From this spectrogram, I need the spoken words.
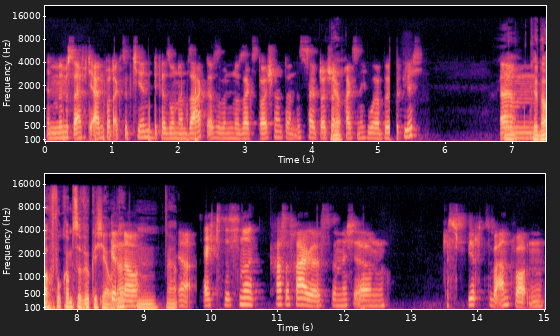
man müsste einfach die Antwort akzeptieren, die die Person dann sagt. Also wenn du sagst Deutschland, dann ist es halt Deutschland, ja. du fragst nicht, woher wirklich. Ja, ähm, genau, wo kommst du wirklich her, oder? Genau. Mhm, ja. ja. echt, das ist eine krasse Frage. Das finde ich, ähm, ist schwierig zu beantworten.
